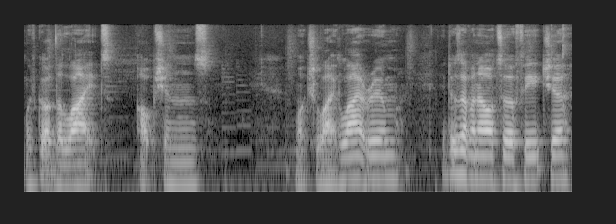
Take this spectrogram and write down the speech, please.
we've got the light options, much like Lightroom. It does have an auto feature,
